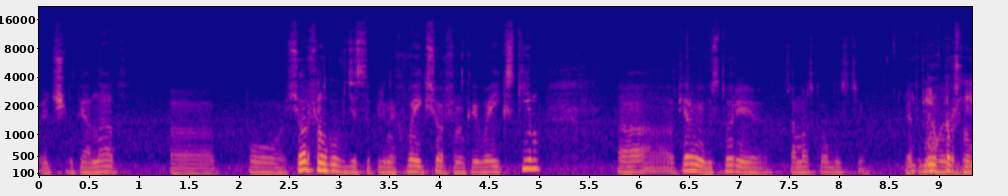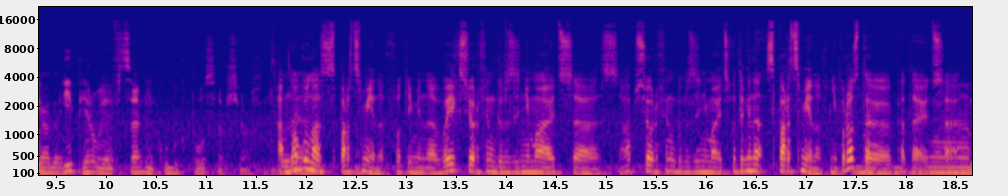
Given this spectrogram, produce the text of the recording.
э, чемпионат э, по серфингу в дисциплинах вейк-серфинг и вейк-ским. Э, первый в истории Самарской области. И Это было в первый- прошлом и- году. И первый официальный кубок по сапсерфингу. А много у Да. нас спортсменов? Вот именно вейксерфингом занимаются, апсерфингом занимаются. Вот именно спортсменов, не просто катаются. а- Э,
